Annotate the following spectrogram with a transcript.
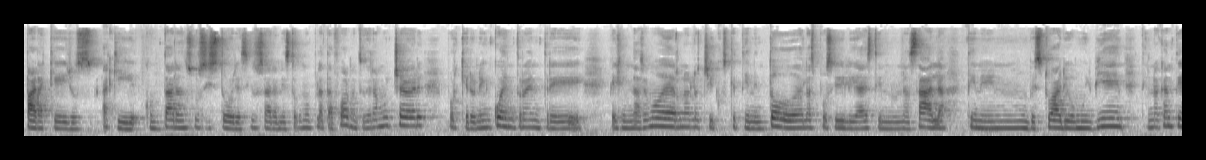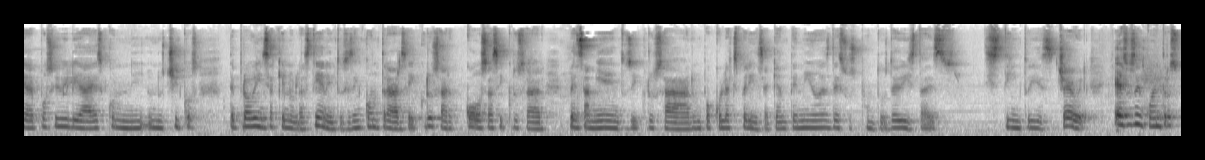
para que ellos aquí contaran sus historias y usaran esto como plataforma. Entonces era muy chévere porque era un encuentro entre el gimnasio moderno, los chicos que tienen todas las posibilidades, tienen una sala, tienen un vestuario muy bien, tienen una cantidad de posibilidades con unos chicos de provincia que no las tienen. Entonces encontrarse y cruzar cosas y cruzar pensamientos y cruzar un poco la experiencia que han tenido desde sus puntos de vista es distinto y es chévere. Esos encuentros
